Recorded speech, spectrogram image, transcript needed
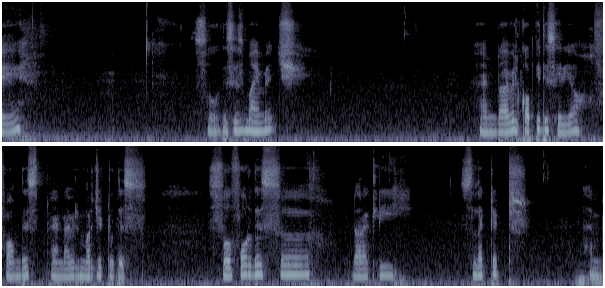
okay. So this is my image. And I will copy this area from this and I will merge it to this. So for this uh, directly select it and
